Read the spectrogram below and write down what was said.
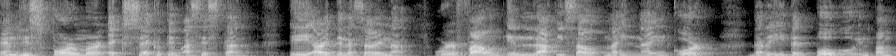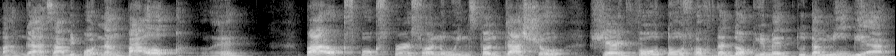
and his former executive assistant A.R. De La Serna were found in Lucky South 99 Corp, the raided Pogo in Pampanga. Sabi po ng PAOK. Okay? PAOK spokesperson Winston Casio shared photos of the document to the media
